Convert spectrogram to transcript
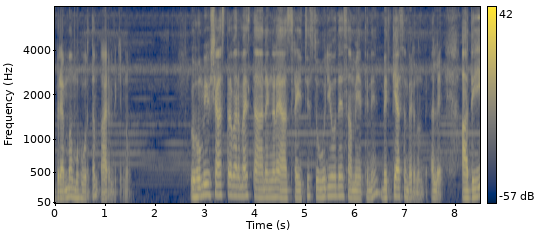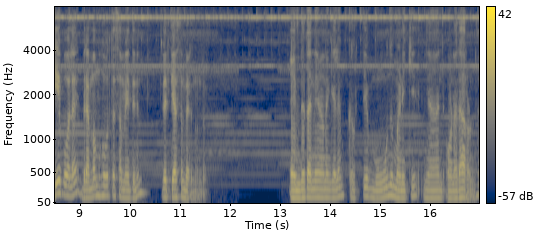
ബ്രഹ്മമുഹൂർത്തം ആരംഭിക്കുന്നു. ഭൂമിശാസ്ത്രപരമായ സ്ഥാനങ്ങളെ ആശ്രയിച്ച് സൂര്യോദയ സമയത്തിന് വ്യത്യാസം വരുന്നുണ്ട് അല്ലേ? അതേപോലെ ബ്രഹ്മമുഹൂർത്ത സമയത്തിനും വ്യത്യാസം വരുന്നുണ്ട്. എന്ത് തന്നെയാണെങ്കിലും കൃത്യം മൂന്ന് മണിക്ക് ഞാൻ ഉണരാറുണ്ട്.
